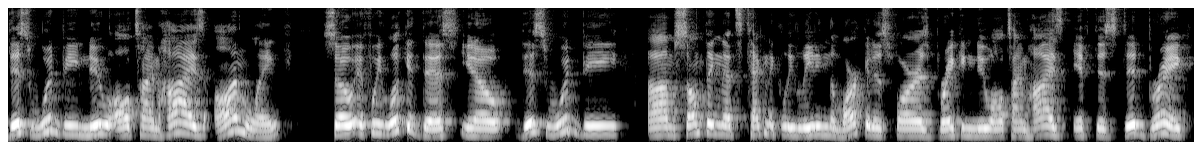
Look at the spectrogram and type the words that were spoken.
this would be new all-time highs on Link. So if we look at this, you know, this would be um, something that's technically leading the market as far as breaking new all-time highs if this did break,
